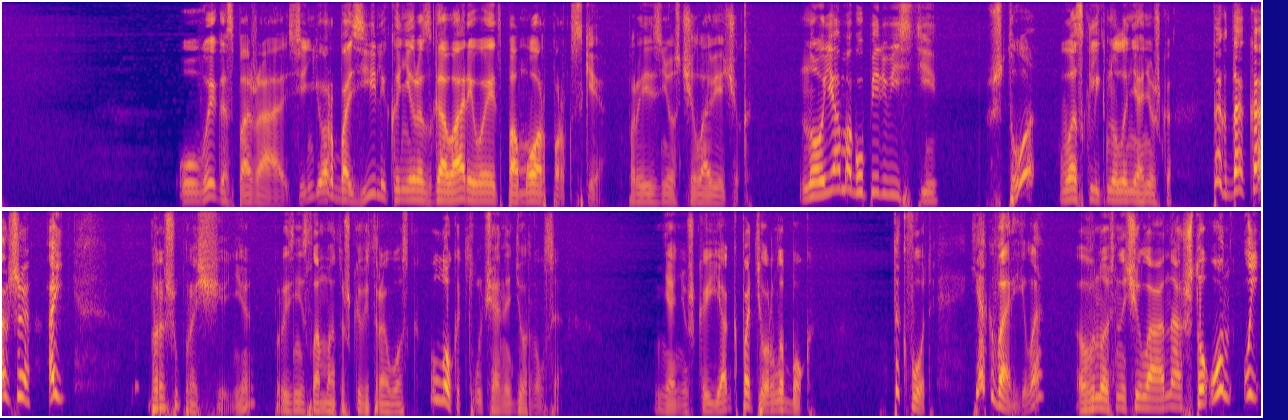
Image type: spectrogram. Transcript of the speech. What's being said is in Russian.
«Увы, госпожа, сеньор Базилика не разговаривает по-морпоргски», — произнес человечек. «Но я могу перевести». «Что?» — воскликнула нянюшка. «Тогда как же... Ай!» «Прошу прощения», — произнесла матушка-ветровоск. Локоть случайно дернулся. Нянюшка Яг потерла бок. «Так вот, я говорила...» — вновь начала она, — что он... Ой,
